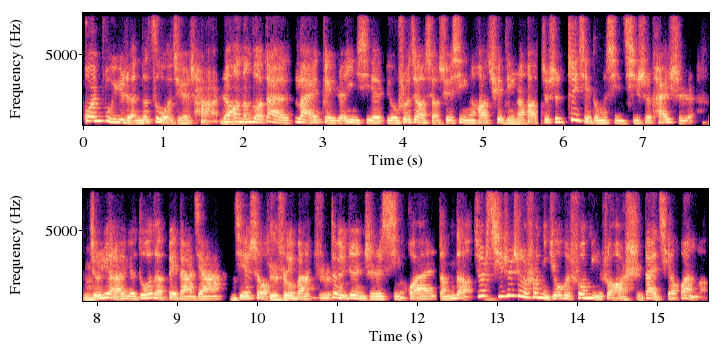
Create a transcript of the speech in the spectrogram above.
关注于人的自我觉察，然后能够带来给人一些，比如说叫小确幸也好，确定也好，就是这些东西其实开始就是越来越多的被大家接受，对吧？对，认知、喜欢等等，就是其实这个时候你就会说明说，哦，时代切换了，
